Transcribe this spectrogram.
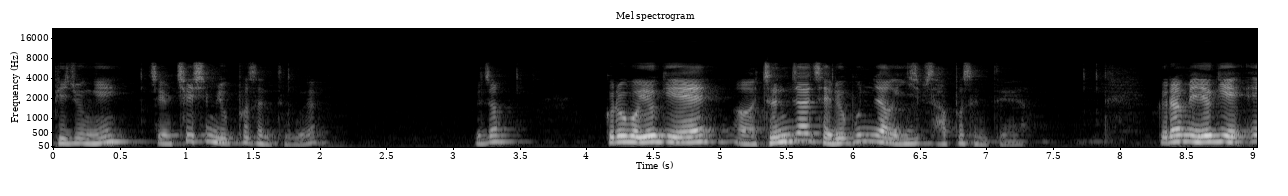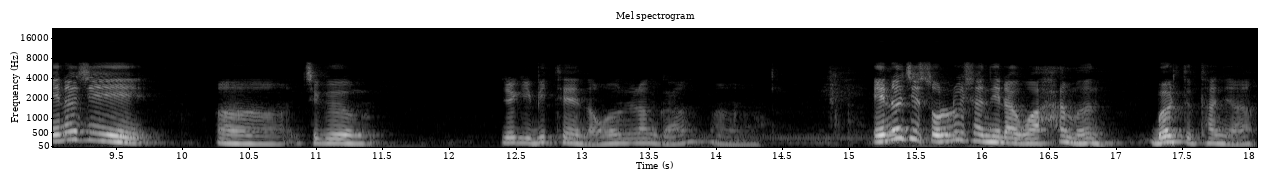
비중이 지금 76%고요. 그죠? 그리고 여기에 어, 전자 재료 분야가 24%예요. 그러면 여기 에너지 어, 지금 여기 밑에 나올란가? 어, 에너지 솔루션이라고 하면 뭘 뜻하냐?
